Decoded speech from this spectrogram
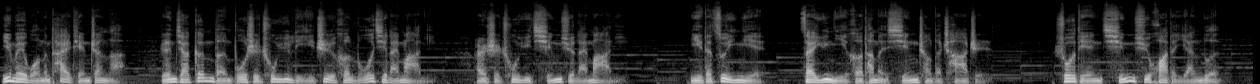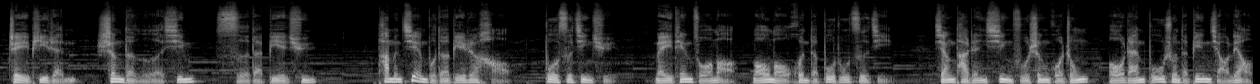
因为我们太天真了，人家根本不是出于理智和逻辑来骂你，而是出于情绪来骂你。你的罪孽在于你和他们形成的差值。说点情绪化的言论，这批人生的恶心，死的憋屈，他们见不得别人好，不思进取。每天琢磨某某混得不如自己，将他人幸福生活中偶然不顺的边角料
